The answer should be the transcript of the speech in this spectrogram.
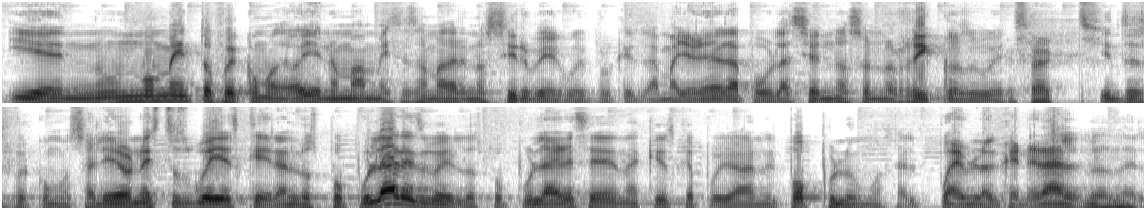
Y en un momento fue como de, oye, no mames, esa madre no sirve, güey, porque la mayoría de la población no son los ricos, güey. Exacto. Y entonces fue como salieron estos güeyes que eran los populares, güey. Los populares eran aquellos que apoyaban el populum, o sea, el pueblo en general,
